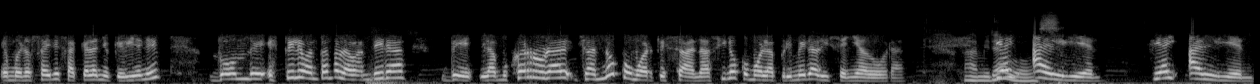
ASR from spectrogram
en Buenos Aires acá el año que viene, donde estoy levantando la bandera de la mujer rural ya no como artesana, sino como la primera diseñadora. Ah, mirá hay vos. alguien, si hay alguien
